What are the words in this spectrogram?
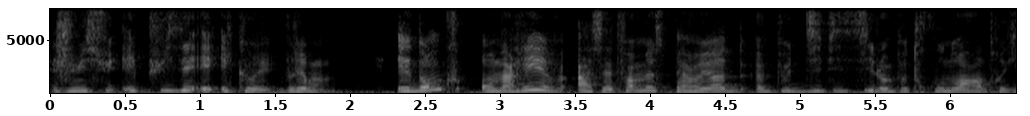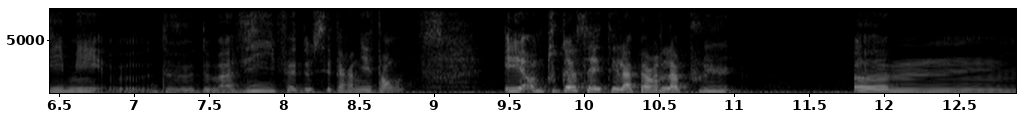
je m'y suis épuisée et écœurée, vraiment. Et donc, on arrive à cette fameuse période un peu difficile, un peu trou noir, entre guillemets, euh, de, ma vie, fait, de ces derniers temps. Et en tout cas, ça a été la période la plus euh,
